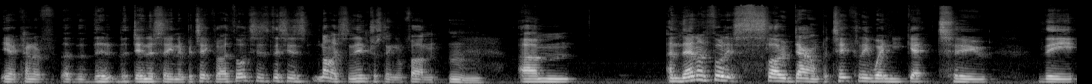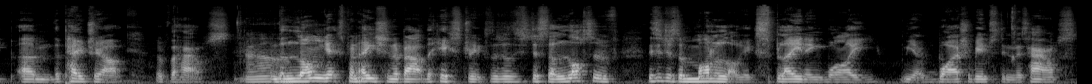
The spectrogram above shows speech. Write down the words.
you know, kind of uh, the, the the dinner scene in particular, I thought this is this is nice and interesting and fun. Um, and then I thought it slowed down, particularly when you get to the um, the patriarch of the house Ah. and the long explanation about the history. Because there's just a lot of this is just a monologue explaining why you know why I should be interested in this house.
